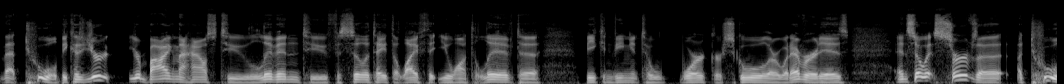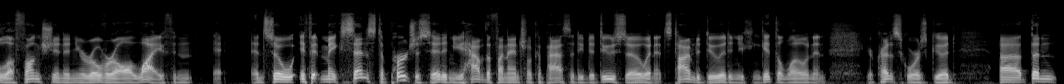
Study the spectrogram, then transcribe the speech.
that tool, because you're you're buying the house to live in, to facilitate the life that you want to live, to be convenient to work or school or whatever it is. And so it serves a, a tool, a function in your overall life. And and so if it makes sense to purchase it and you have the financial capacity to do so and it's time to do it and you can get the loan and your credit score is good, uh, then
